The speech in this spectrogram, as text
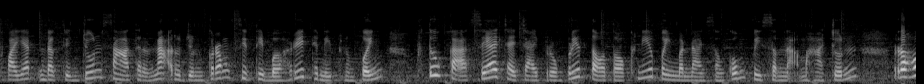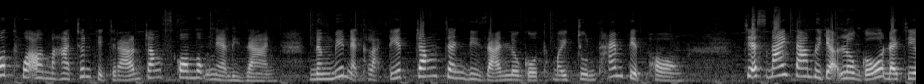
ស្វ័យដឹកជញ្ជូនសាធារណៈរថយន្តក្រុង City Bus រាជធានីភ្នំពេញផ្ទុះការ share ចែកចាយប្រងព្រាតតតគ្នាពេញបណ្ដាញសង្គមពីសំណាក់មហាជន រហូតធ្វើឲ្យមហាជនជាច្រើនចង់ស្គាល់មុខអ្នក design និងមានអ្នកខ្លះទៀតចង់ចេញ design logo ថ្មីជូនថែមទៀតផង។ ជាក់ស្ដែងតាមរយៈ logo ដែលជា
